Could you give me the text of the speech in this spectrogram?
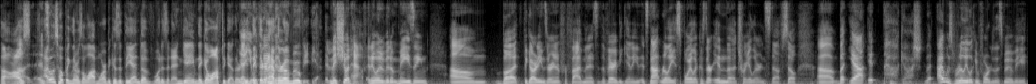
Oh, I Uh, was it's- I was hoping there was a lot more because at the end of what is it, Endgame, they go off together. Yeah, and you, you think they're gonna have their own movie. Yeah, and they should have, and it would have been amazing. Um, but the Guardians are in it for five minutes at the very beginning. It's not really a spoiler because they're in the trailer and stuff. So, uh, but yeah, it. Oh gosh, I was really looking forward to this movie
